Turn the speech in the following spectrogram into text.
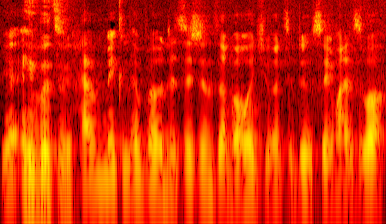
You're able to have make liberal decisions about what you want to do, so you might as well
